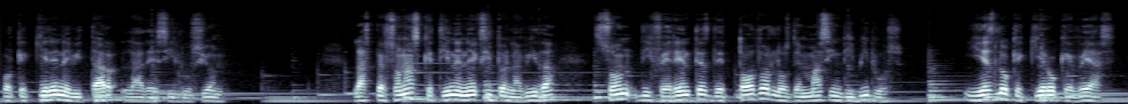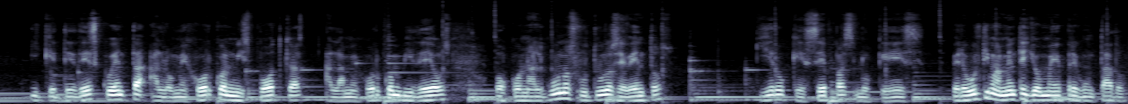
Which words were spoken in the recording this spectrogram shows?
porque quieren evitar la desilusión. Las personas que tienen éxito en la vida son diferentes de todos los demás individuos, y es lo que quiero que veas y que te des cuenta a lo mejor con mis podcasts, a lo mejor con videos o con algunos futuros eventos quiero que sepas lo que es. Pero últimamente yo me he preguntado,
